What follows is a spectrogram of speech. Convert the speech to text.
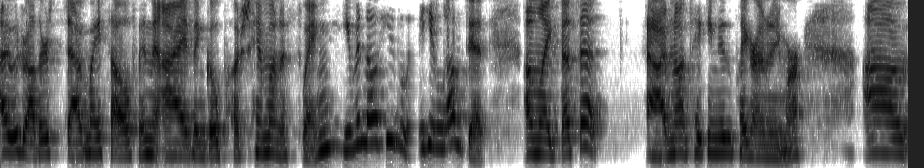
I would rather stab myself in the eye than go push him on a swing, even though he he loved it. I'm like, that's it. I'm not taking you to the playground anymore. Um,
